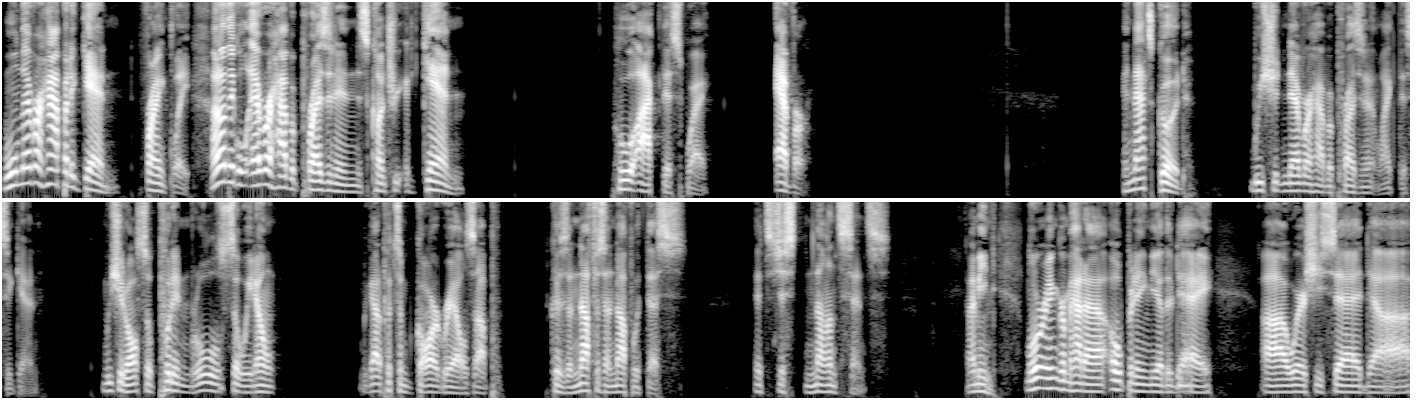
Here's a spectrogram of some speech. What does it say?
Will never happen again, frankly. I don't think we'll ever have a president in this country again who will act this way. Ever. And that's good. We should never have a president like this again. We should also put in rules so we don't we got to put some guardrails up because enough is enough with this. It's just nonsense. I mean, Laura Ingraham had an opening the other day uh, where she said, uh,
